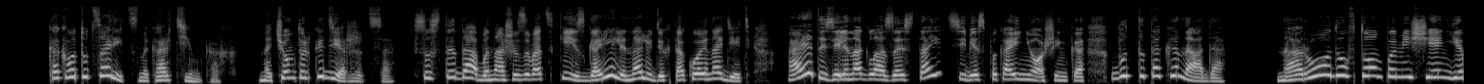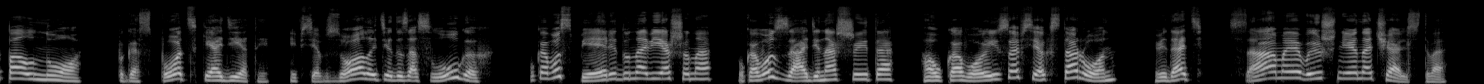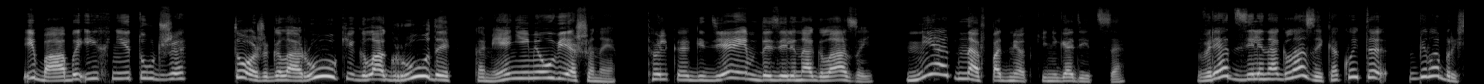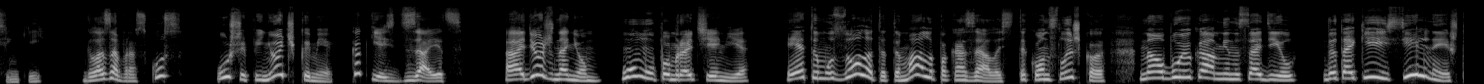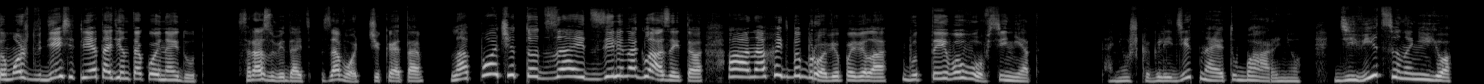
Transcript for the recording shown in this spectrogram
как вот у цариц на картинках, на чем только держится. Со стыда бы наши заводские сгорели на людях такое надеть, а эта зеленоглазая стоит себе спокойнёшенько, будто так и надо. Народу в том помещении полно, по-господски одеты, и все в золоте да заслугах. У кого спереду навешано, у кого сзади нашито, а у кого и со всех сторон. Видать, самое вышнее начальство. И бабы ихние тут же. Тоже голоруки, гологруды, каменьями увешаны. Только где им до зеленоглазой? Ни одна в подметке не годится. В ряд зеленоглазый какой-то белобрысенький глаза в раскос, уши пенечками, как есть заяц, а одежда на нем — уму помраченье. Этому золото-то мало показалось, так он, слышка, на обую камни насадил. Да такие сильные, что, может, в десять лет один такой найдут. Сразу, видать, заводчик это. Лопочет тот заяц зеленоглазый-то, а она хоть бы бровью повела, будто его вовсе нет. Танюшка глядит на эту барыню, дивится на нее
